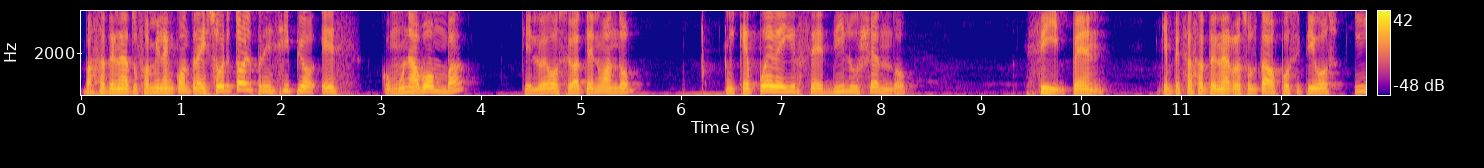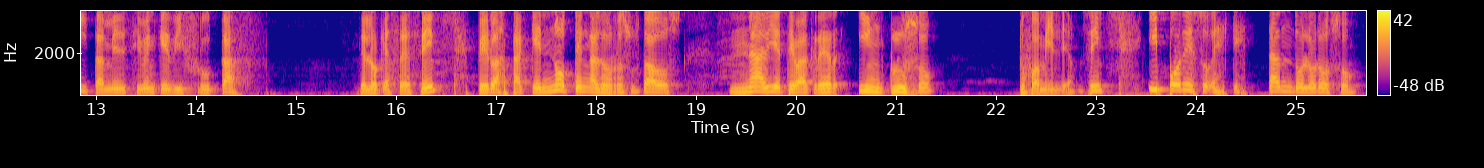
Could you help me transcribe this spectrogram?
vas a tener a tu familia en contra. Y sobre todo al principio es como una bomba que luego se va atenuando y que puede irse diluyendo si ven que empezás a tener resultados positivos y también si ven que disfrutás de lo que haces, ¿sí? Pero hasta que no tengas los resultados, nadie te va a creer, incluso tu familia, ¿sí? Y por eso es que es tan doloroso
